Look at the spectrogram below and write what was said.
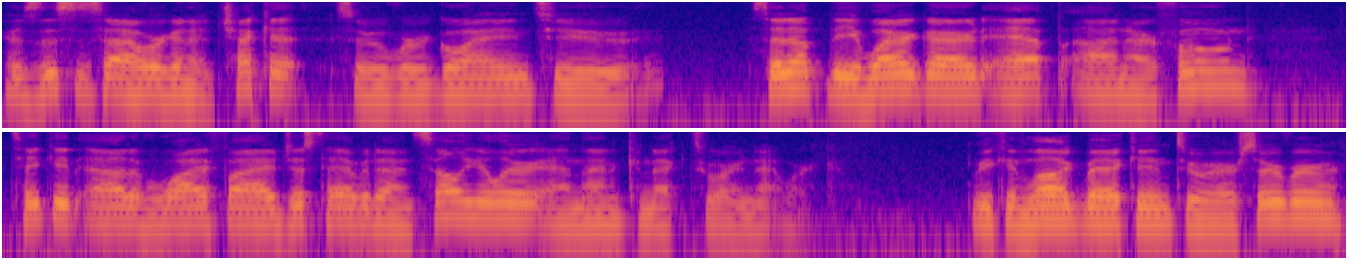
because this is how we're going to check it. So we're going to set up the WireGuard app on our phone take it out of Wi-Fi, just have it on cellular, and then connect to our network. We can log back into our server,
